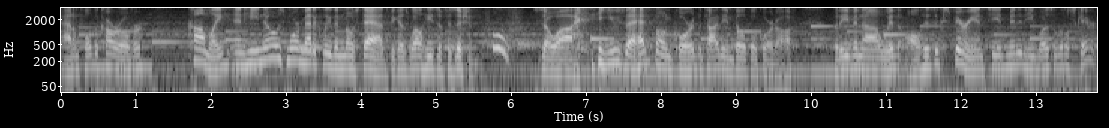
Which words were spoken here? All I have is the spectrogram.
Adam pulled the car over calmly, and he knows more medically than most dads because, well, he's a physician. So uh, he used a headphone cord to tie the umbilical cord off. But even uh, with all his experience, he admitted he was a little scared.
